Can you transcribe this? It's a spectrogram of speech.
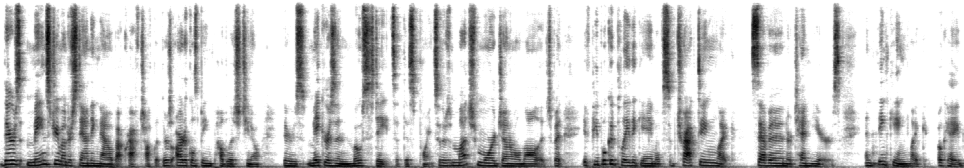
there's mainstream understanding now about craft chocolate. There's articles being published, you know, there's makers in most states at this point. So there's much more general knowledge, but if people could play the game of subtracting like 7 or 10 years and thinking like, okay,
